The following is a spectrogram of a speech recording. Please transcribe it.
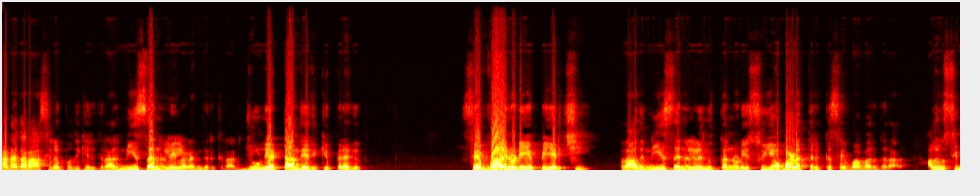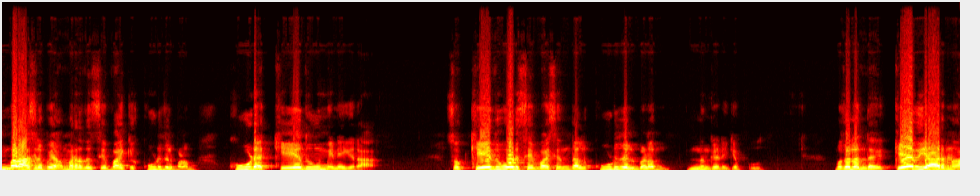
கடகராசியில் பதுக்கி இருக்கிறார். நீச நிலையில் அடைந்திருக்கிறார். ஜூன் எட்டாம் தேதிக்கு பிறகு செவ்வாயினுடைய பெயர்ச்சி அதாவது நீச நிலையிலிருந்து தன்னுடைய சுயபலத்திற்கு செவ்வாய் வருகிறார். அதுவும் சிம்ம ராசியில போய் அமர்றது செவ்வாய்க்கு கூடுதல் பலம் கூட கேதுவும் இணைகிறார். ஸோ கேதுவோடு செவ்வாய் சேர்ந்தால் கூடுதல் பலம் இன்னும் கிடைக்க போகுது. முதல்ல இந்த கேது யாருன்னா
